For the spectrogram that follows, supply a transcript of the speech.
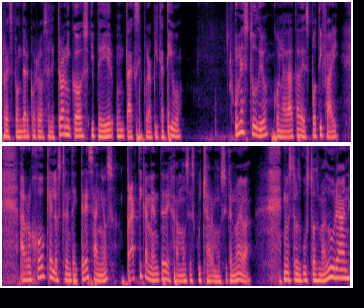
responder correos electrónicos y pedir un taxi por aplicativo. Un estudio con la data de Spotify arrojó que a los 33 años prácticamente dejamos de escuchar música nueva. Nuestros gustos maduran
